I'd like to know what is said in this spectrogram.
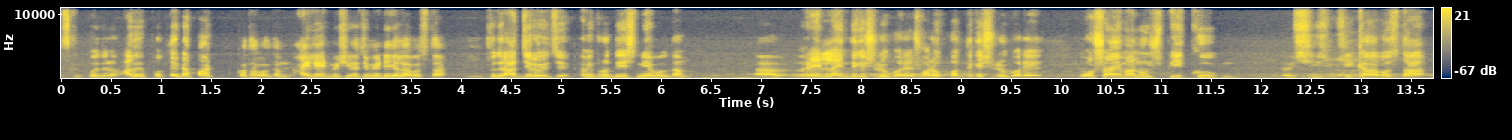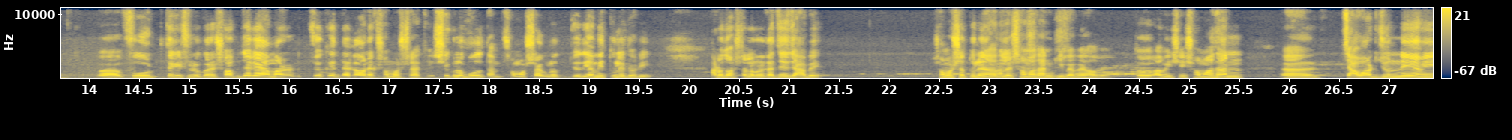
স্কিপ করে দিল। আমি প্রত্যেকটা পার্ট কথা বলতাম। হাইলাইট বেশি হয়েছে মেডিকেল অবস্থা শুধু রাজ্যে রয়েছে। আমি পুরো দেশ নিয়ে বলতাম। রেল লাইন থেকে শুরু করে সড়ক পথ থেকে শুরু করে অসহায় মানুষ ভিক্ষুক শিক্ষা ব্যবস্থা ফুড থেকে শুরু করে সব জায়গায় আমার চোখে দেখা অনেক সমস্যা আছে। সেগুলো বলতাম সমস্যাগুলো যদি আমি তুলে ধরি আরও দশটা লোকের কাছে যাবে। সমস্যা তুলে না দিলে সমাধান। কীভাবে হবে? তো আমি সেই সমাধান চাওয়ার জন্যই আমি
